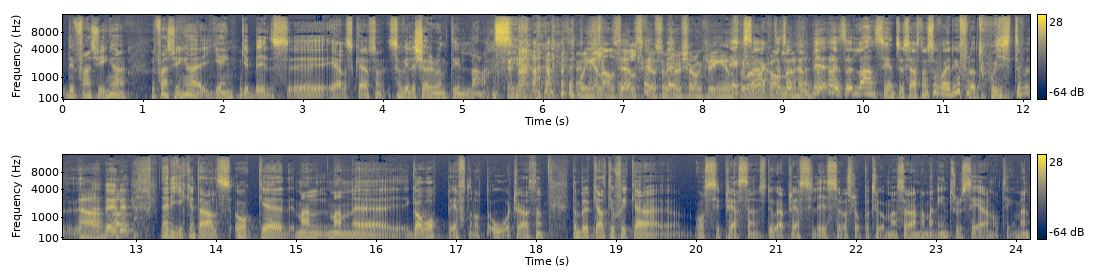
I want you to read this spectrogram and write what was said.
det fanns ju inga, det fanns ju inga jänkebilsälskare som, som ville köra runt i en Lancia. och inga Lancia-älskare som ville köra omkring i en stor amerikanare. Alltså, alltså Lancia-entusiaster, så vad är det för något skit? Ja, det, det, nej, det gick ju inte alls. Och eh, man man, man eh, gav upp efter något år tror jag. Sen, de brukar alltid skicka oss i pressen stora pressreleaser och slå på trumman sådär när man introducerar någonting. Men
